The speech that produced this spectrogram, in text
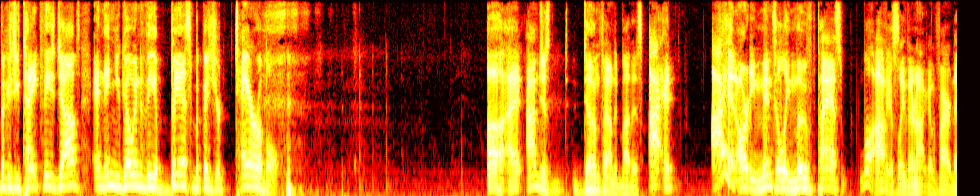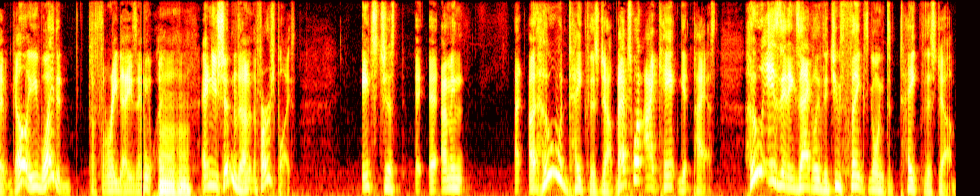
because you take these jobs and then you go into the abyss because you're terrible. uh, I, I'm just dumbfounded by this. I I had already mentally moved past. Well, obviously they're not going to fire David Culley. He waited for three days anyway, mm-hmm. and you shouldn't have done it in the first place. It's just, I- mean, who would take this job? That's what I can't get past. Who is it exactly that you think is going to take this job?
